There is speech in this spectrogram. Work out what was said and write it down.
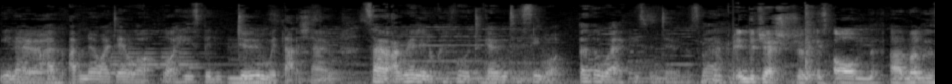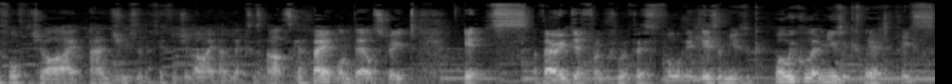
you know, Yeah. I've, I've no idea what, what he's been doing with that show. So I'm really looking forward to going to see what other work he's been doing as well. Indigestion is on uh, Monday the 4th of July and Tuesday the 5th of July at Nexus Arts Cafe on Dale Street. It's very different from a festival. It is a music, well, we call it a music theatre piece,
